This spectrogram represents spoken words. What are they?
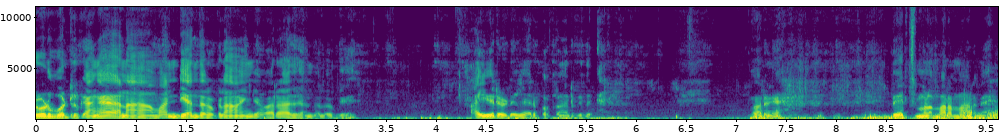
ரோடு போட்டிருக்காங்க. ஆனால் வண்டி அந்தளவுக்குலாம் இங்கே வராது அந்த அளவுக்கு. ஹைவே ரோடு வேறு பக்கம் இருக்குது. பாருங்கள் பேரிச்சம்பழம் மரம் பாருங்கள்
